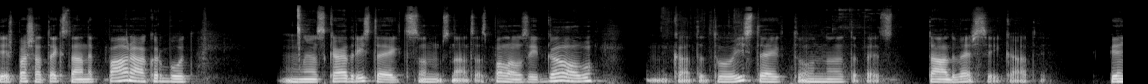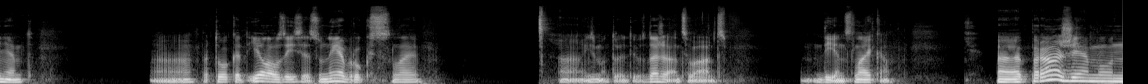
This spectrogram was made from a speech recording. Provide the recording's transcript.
tieši pašā tekstā nepārāk varbūt skaidri izteikts, un mums nācās palauzīt galvu, kā to izteikt, un tāpēc tāda versija, kā pieņemt par to, ka ielauzīsies un iebruks, lai izmantojot divus dažādus vārdus dienas laikā. Par āžiem un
